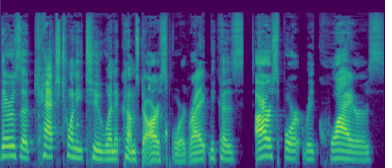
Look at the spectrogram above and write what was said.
there's a catch 22 when it comes to our sport, right? Because our sport requires,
